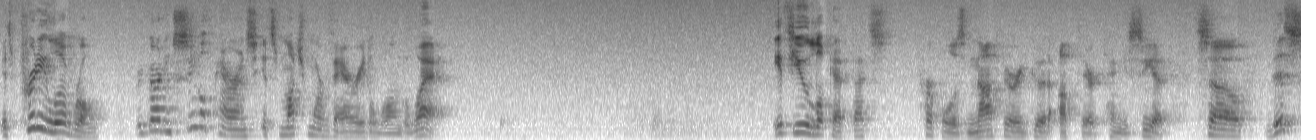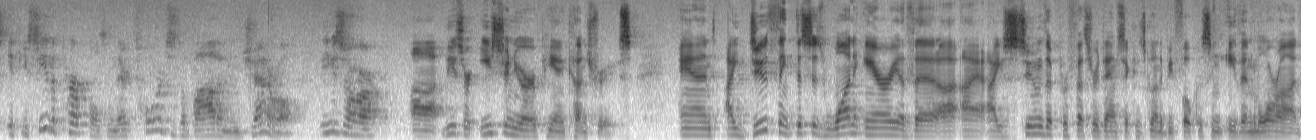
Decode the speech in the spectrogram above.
it's pretty liberal. Regarding single parents, it's much more varied along the way. If you look at that's purple is not very good up there. Can you see it? So this, if you see the purples, and they're towards the bottom in general, these are, uh, these are Eastern European countries. And I do think this is one area that I, I, assume that Professor Adamczyk is going to be focusing even more on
